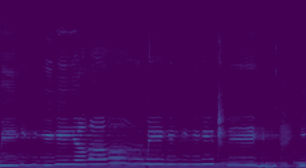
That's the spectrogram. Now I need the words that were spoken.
觅呀，觅知音。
